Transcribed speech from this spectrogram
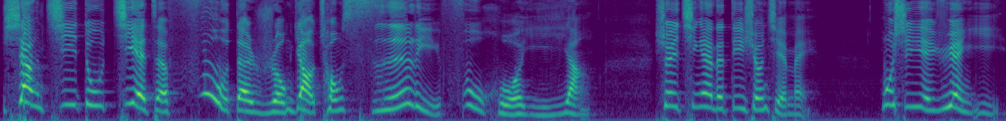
像基督借着父的荣耀从死里复活一样，所以，亲爱的弟兄姐妹，牧师也愿意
